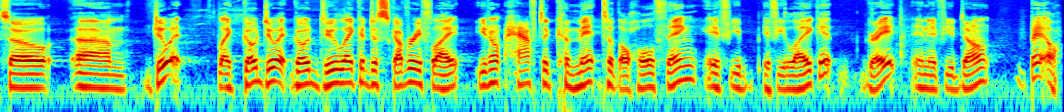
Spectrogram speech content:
So um, do it. Like go do it. Go do like a discovery flight. You don't have to commit to the whole thing. If you if you like it, great. And if you don't, bail.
